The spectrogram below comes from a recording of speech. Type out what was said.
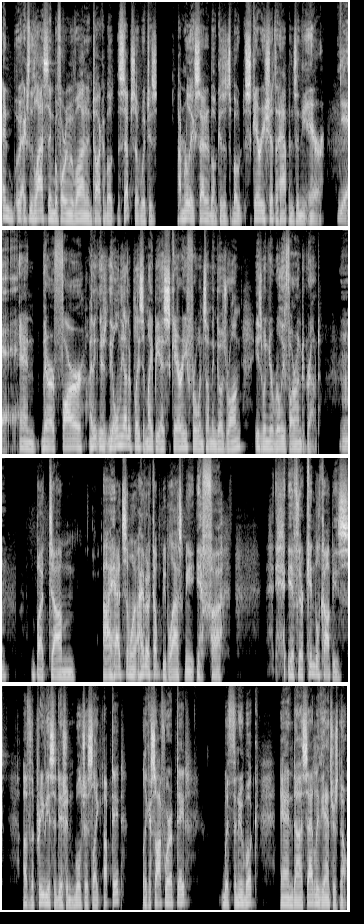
and actually, the last thing before we move on and talk about this episode, which is I'm really excited about because it's about scary shit that happens in the air. Yeah. And there are far, I think there's the only other place it might be as scary for when something goes wrong is when you're really far underground. Mm. But um, I had someone, I have had a couple people ask me if, uh, if their Kindle copies of the previous edition will just like update, like a software update with the new book. And uh, sadly, the answer is no.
